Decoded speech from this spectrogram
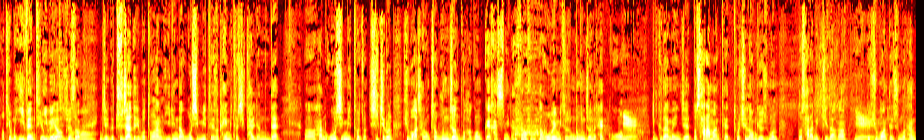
어떻게 보면 이벤트였고요. 이벤트죠. 그래서 어. 이제 그 주자들이 보통 한 1인당 50m에서 100m씩 달렸는데 어, 한 50m 정 실제로는 휴버가 자동차 운전도 하고는 꽤 갔습니다. 한, 한 500m 정도 운전을 했고 예. 그다음에 이제 또 사람한테 토치를 넘겨주면 또 사람이 뛰다가 예. 그 휴버한테 주면 한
